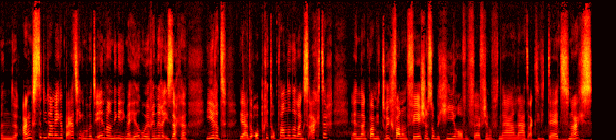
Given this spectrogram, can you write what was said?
en de angsten die daarmee gepaard gingen. Bijvoorbeeld een van de dingen die ik me heel goed herinner is dat je hier het, ja, de oprit opwandelde langs achter. En dan kwam je terug van een feestje, zo op de Giro of een vijfje of na een late activiteit s'nachts.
